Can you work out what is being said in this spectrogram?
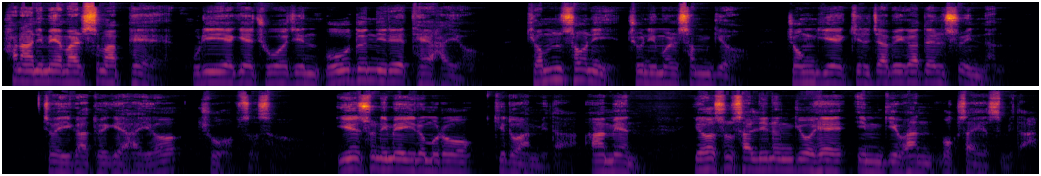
하나님의 말씀 앞에 우리에게 주어진 모든 일에 대하여 겸손히 주님을 섬겨 종기의 길잡이가 될 수 있는 저희가 되게 하여 주옵소서. 예수님의 이름으로 기도합니다. 아멘. 여수 살리는 교회 임기환 목사였습니다.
